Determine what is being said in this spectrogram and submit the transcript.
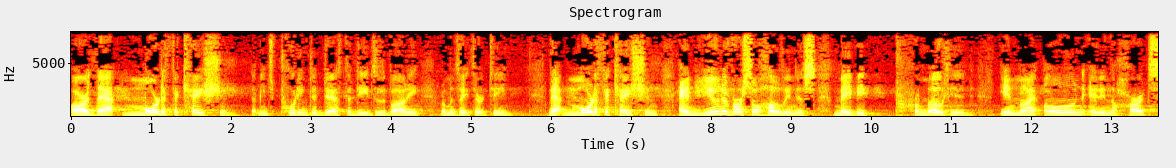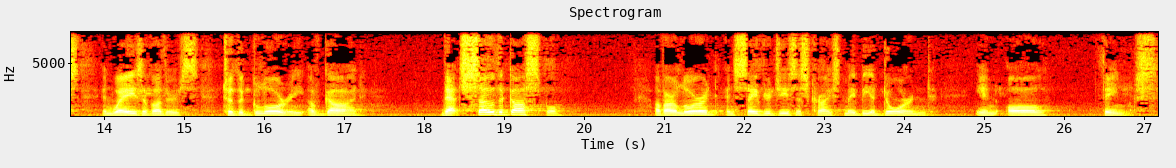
are that mortification, that means putting to death the deeds of the body, Romans eight 8:13, that mortification and universal holiness may be promoted in my own and in the hearts and ways of others to the glory of God. That so the gospel of our Lord and Savior Jesus Christ may be adorned in all things.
